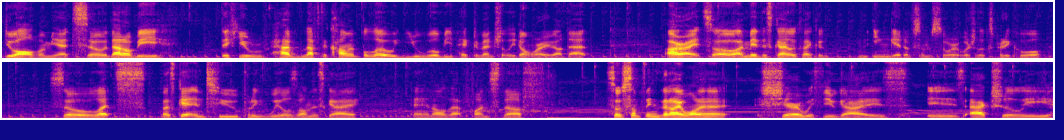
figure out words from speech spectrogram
do all of them yet. So that'll be if you have left a comment below, you will be picked eventually. Don't worry about that. Alright, so I made this guy look like a, an ingot of some sort, which looks pretty cool. So let's let's get into putting wheels on this guy and all that fun stuff. So something that I want to share with you guys is actually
